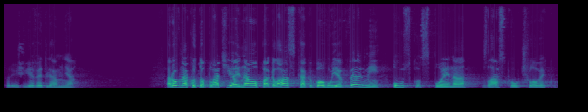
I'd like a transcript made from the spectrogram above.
ktorý žije vedľa mňa. A rovnako to platí aj naopak. Láska k Bohu je veľmi úzko spojená s láskou človeku.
